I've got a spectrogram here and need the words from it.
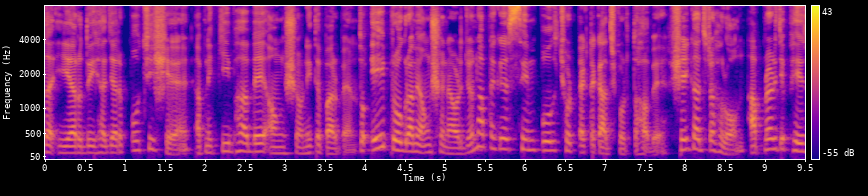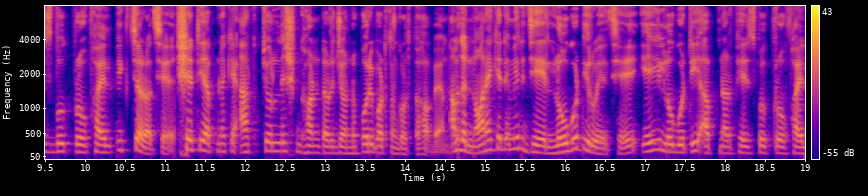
দ্য ইয়ার দুই হাজার পঁচিশে আপনি কীভাবে অংশ নিতে পারবেন। তো এই প্রোগ্রামে অংশ নেওয়ার জন্য আপনাকে সিম্পল ছোট্ট একটা কাজ করতে হবে। সেই কাজটা হলো আপনার যে ফেসবুক প্রোফাইল পিকচার আছে, সেটি আপনাকে আটচল্লিশ ঘণ্টার জন্য পরিবর্তন করতে হবে। আমাদের নন একাডেমির যে লোগোটি রয়েছে, এই লোগোটি আপনার ফেসবুক প্রোফাইল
